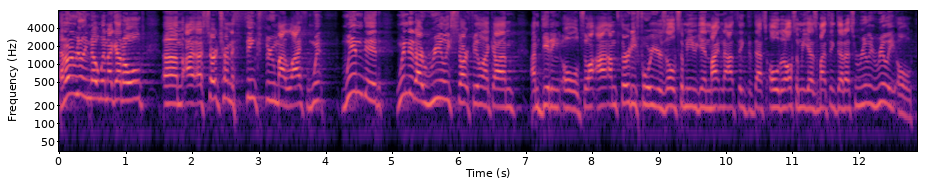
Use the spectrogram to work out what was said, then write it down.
I don't really know when I got old. Um, I, I started trying to think through my life. When, when did, when did I really start feeling like I'm, I'm getting old? So I, I'm 34 years old. Some of you, again, might not think that that's old at all. Some of you guys might think that that's really, really old.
